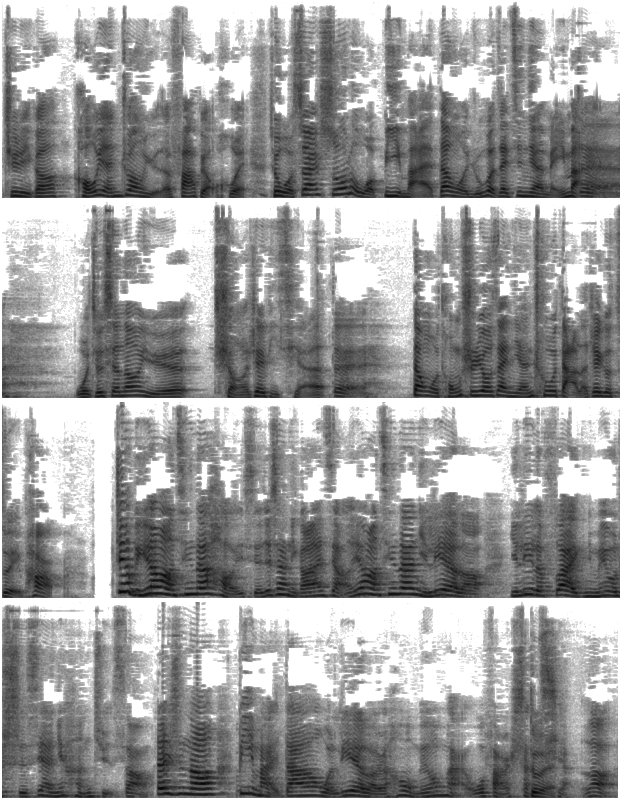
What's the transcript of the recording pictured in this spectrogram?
这是一个豪言壮语的发表会。就我虽然说了我必买，但我如果在今年没买，我就相当于省了这笔钱。对，但我同时又在年初打了这个嘴炮。这个比愿望清单好一些，就像你刚才讲的，愿望清单你列了，你立了 flag，你没有实现，你很沮丧。但是呢，必买单我列了，然后我没有买，我反而省钱了。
